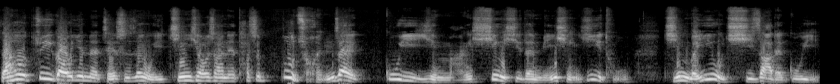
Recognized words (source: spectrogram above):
然后最高院呢，则是认为经销商呢，他是不存在故意隐瞒信息的明显意图，即没有欺诈的故意，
